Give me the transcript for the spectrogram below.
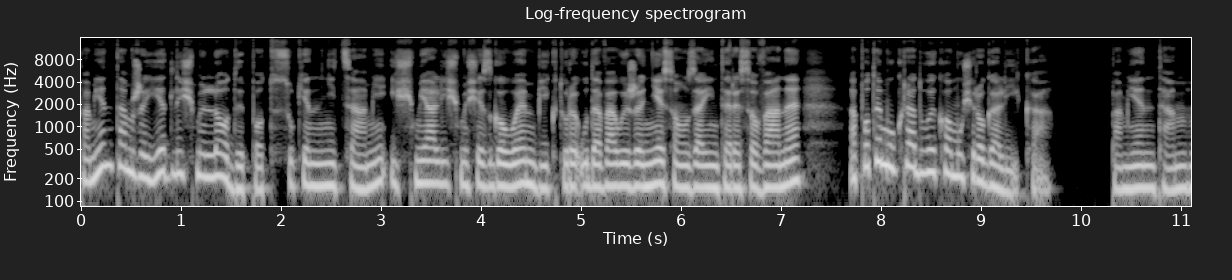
Pamiętam, że jedliśmy lody pod sukiennicami i śmialiśmy się z gołębi, które udawały, że nie są zainteresowane, a potem ukradły komuś rogalika. Pamiętam,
